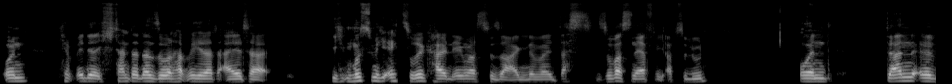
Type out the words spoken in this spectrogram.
Und ich hab mir, ich stand da dann so und habe mir gedacht, Alter, ich muss mich echt zurückhalten, irgendwas zu sagen, ne? Weil das, sowas nervt mich absolut. Und dann äh,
